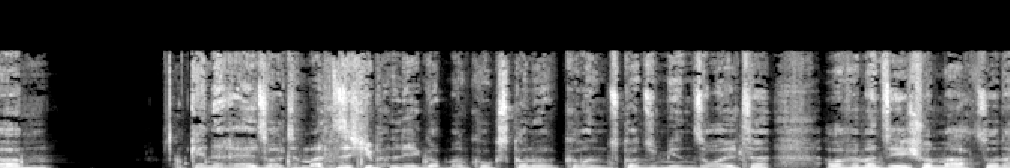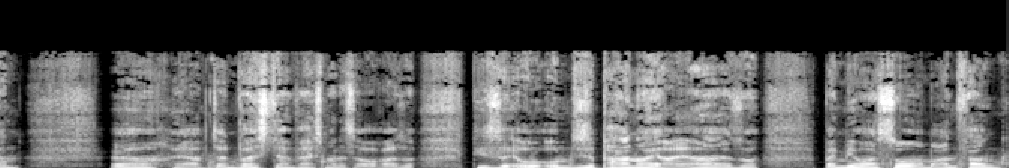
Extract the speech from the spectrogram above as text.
Ähm, Generell sollte man sich überlegen, ob man Koks konsumieren sollte. Aber wenn man es eh schon macht, so dann, äh, ja, dann weiß, dann weiß man es auch. Also diese und diese Paranoia, ja. Also bei mir war es so am Anfang,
